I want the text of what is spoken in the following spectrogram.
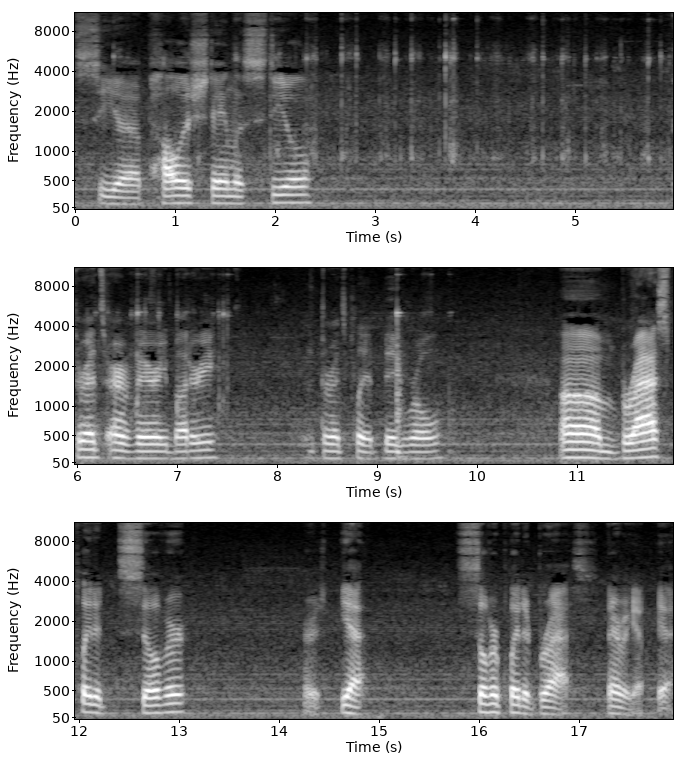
See uh, polished stainless steel. Threads are very buttery. Threads play a big role. Um, brass plated silver. Or, yeah. Silver plated brass. There we go. Yeah.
